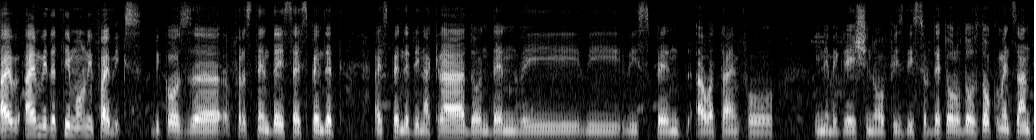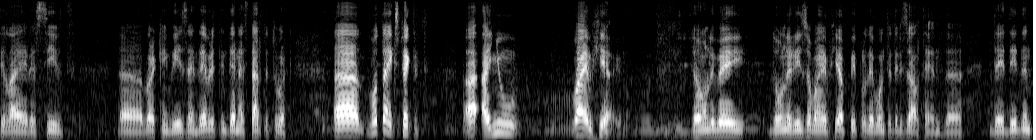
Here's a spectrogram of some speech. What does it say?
I, I'm with the team only five weeks because uh, first ten days I spent it, I spent it in Accra. Don't, then we we we spend our time for in immigration office, this or that, all of those documents until I received uh, working visa and everything. Then I started to work. Uh, what I expected, I, I knew why I'm here. You know, the only way, the only reason why I'm here, people they wanted result and uh, they didn't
